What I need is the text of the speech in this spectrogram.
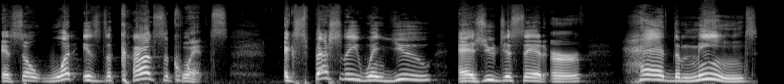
And so, what is the consequence? Especially when you, as you just said, Irv, had the means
